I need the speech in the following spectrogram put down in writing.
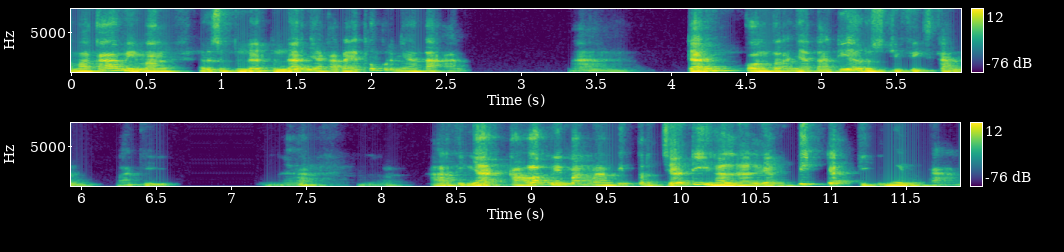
maka memang harus sebenar-benarnya karena itu pernyataan. Nah dan kontraknya tadi harus difikskan lagi. Nah, artinya kalau memang nanti terjadi hal-hal yang tidak diinginkan,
